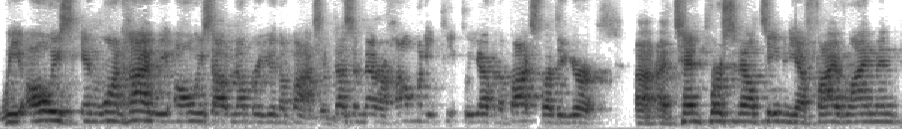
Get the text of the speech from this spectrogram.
We always, in one high, we always outnumber you in the box. It doesn't matter how many people you have in the box, whether you're a 10 personnel team and you have five linemen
